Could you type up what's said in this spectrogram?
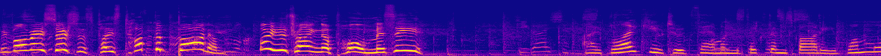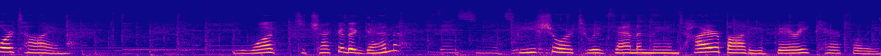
We've already searched this place top to bottom! What are you trying to pull, Missy? I'd like you to examine the victim's body one more time. You want to check it again? Be sure to examine the entire body very carefully.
